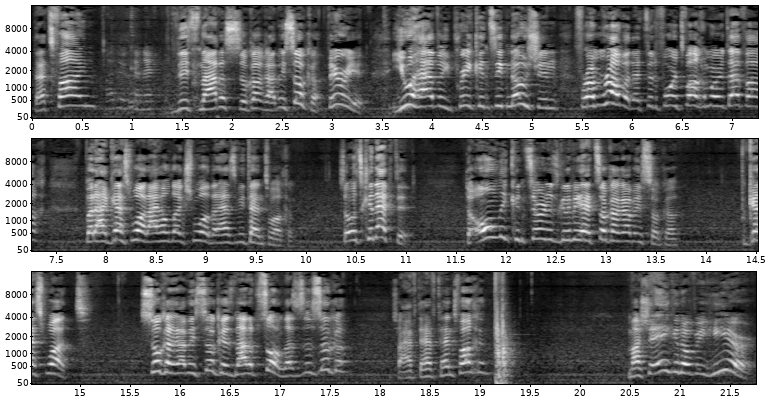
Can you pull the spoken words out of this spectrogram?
that's fine. How do you connect? It's not a sukkah, gabi sukkah, period. You have a preconceived notion from Rava that's said four tvachim or a tefach, but I guess what? I hold like Shmuel that has to be ten tvachim. So it's connected. The only concern is going to be at sukkah gabi sukkah. But guess what? Sukkah gabi sukkah is not a unless it's a sukkah. So I have to have ten tvachim. Masha'enkin over here,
